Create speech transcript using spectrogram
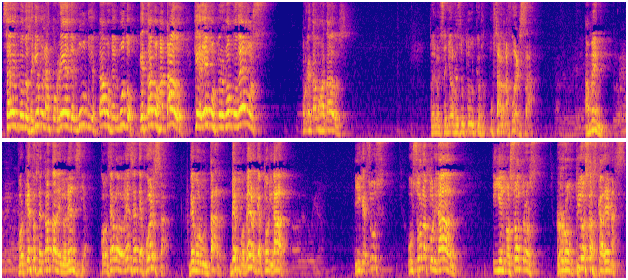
Sabe cuando seguimos las correas del mundo y estamos en el mundo, estamos atados. Queremos, pero no podemos, porque estamos atados. Pero el Señor Jesús tuvo que usar la fuerza. Amén. Porque esto se trata de violencia. Cuando se habla de violencia es de fuerza, de voluntad, de poder, de autoridad. Y Jesús usó la autoridad y en nosotros rompió esas cadenas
